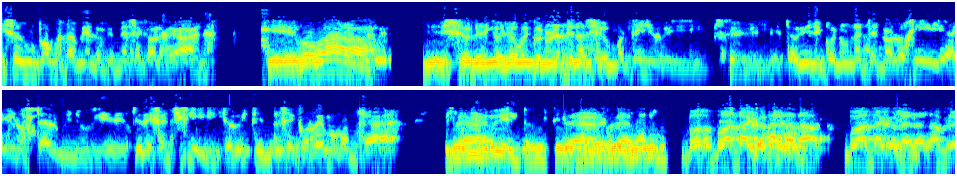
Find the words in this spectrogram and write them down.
eso es un poco también lo que me ha sacado las ganas. Que vos vas, eh, yo le digo, yo voy con una tenacia y un martillo y esto viene con una tecnología y unos términos que te dejan chiquito, ¿viste? Entonces corremos contra Claro. Claro, claro. Vos, vos andás con el con alambre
